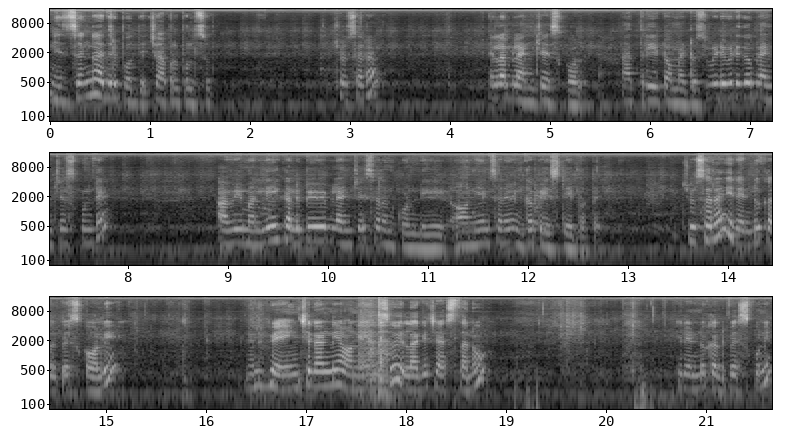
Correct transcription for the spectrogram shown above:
నిజంగా అదిరిపోద్ది చేపల పులుసు. చూసారా? ఇలా బ్లెండ్ చేసుకోవాలి? ఆ త్రీ టొమాటోస్ విడివిడిగా బ్లెండ్ చేసుకుంటే అవి మళ్ళీ కలిపి బ్లెండ్ చేశారనుకోండి ఆనియన్స్ అనేవి ఇంకా పేస్ట్ అయిపోతాయి. చూసారా? ఈ రెండు కలిపేసుకోవాలి. నేను వేయించనండి ఆనియన్స్ ఇలాగే చేస్తాను. ఈ రెండు కలిపేసుకుని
